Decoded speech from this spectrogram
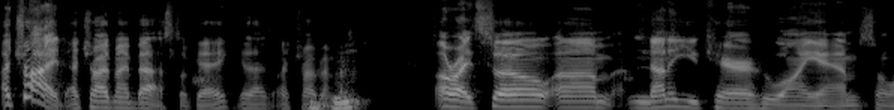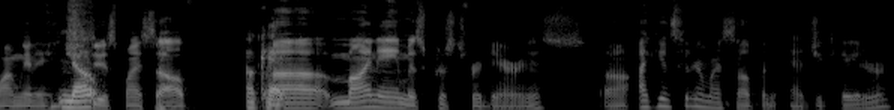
I tried. I tried my best. Okay, yeah, I tried my Mhm. best. All right, so um, none of you care who I am, so I'm going to Nope. introduce myself. Okay. Uh, my name is Christopher Darius. Uh, I consider myself an educator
